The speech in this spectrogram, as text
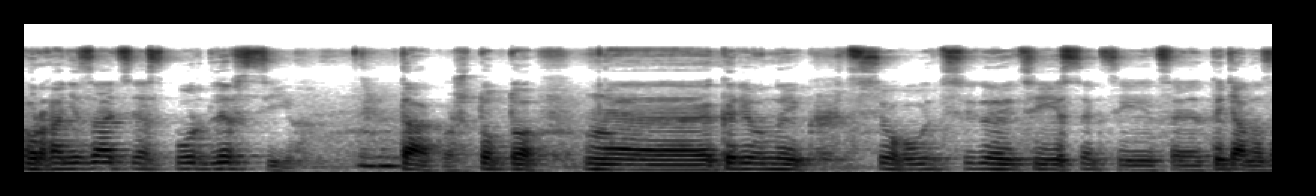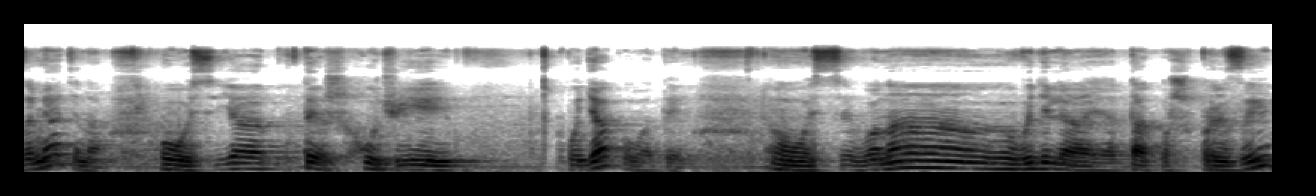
організація Спорт для всіх. Також, тобто е, керівник цього е, цієї секції це Тетяна Замятіна. Ось я теж хочу їй подякувати. Ось вона виділяє також призи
